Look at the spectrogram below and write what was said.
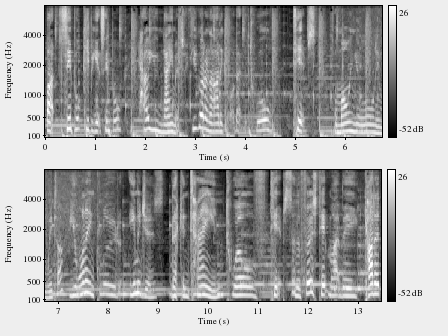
But simple, keeping it simple, how you name it. So if you've got an article about the 12 tips for mowing your lawn in winter, you want to include images that contain 12 tips. So the first tip might be cut it,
